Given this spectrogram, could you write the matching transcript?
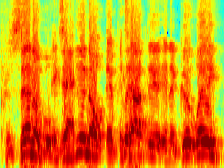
presentable, Exactly. you know, and put out there in a good way,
